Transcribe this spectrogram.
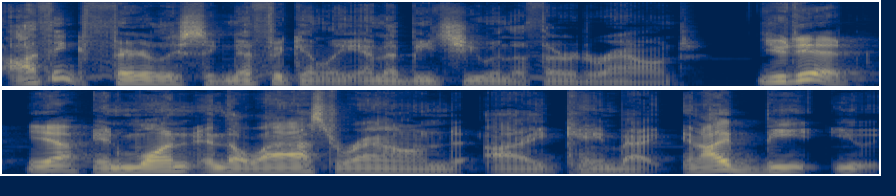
I think, fairly significantly, and I beat you in the third round. You did, yeah. in one in the last round i came back and i beat you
